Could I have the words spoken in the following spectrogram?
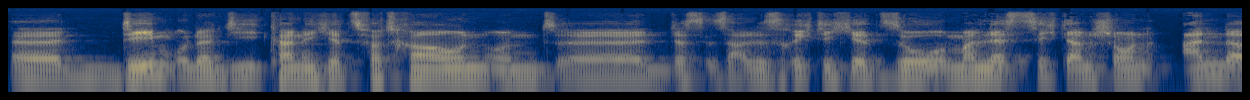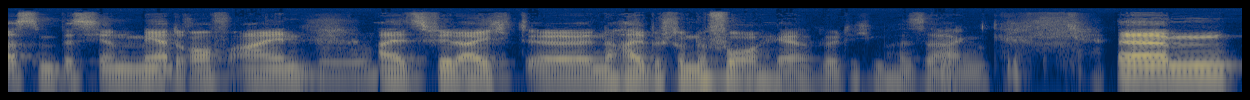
äh, dem oder die kann ich jetzt vertrauen und äh, das ist alles richtig jetzt so. Und man lässt sich dann schon anders ein bisschen mehr drauf ein, mhm. als vielleicht äh, eine halbe Stunde vorher, würde ich mal sagen. ähm,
